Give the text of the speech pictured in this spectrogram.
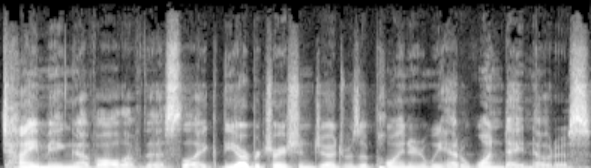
timing of all of this." Like the arbitration judge was appointed, and we had one day notice.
